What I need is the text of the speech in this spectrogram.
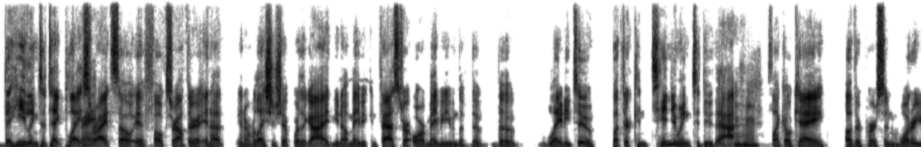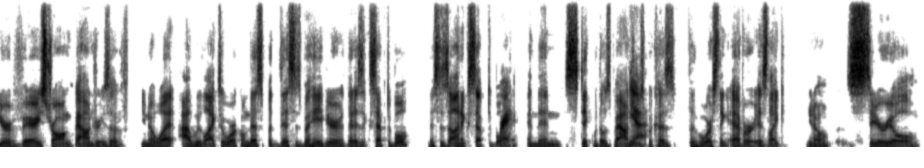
the healing to take place, Right. right. So if folks are out there in a in a relationship where the guy you know maybe confessed or or maybe even the the the lady too, but they're continuing to do that, Mhm. it's like okay. Other person, what are your very strong boundaries of, you know what, I would like to work on this, but this is behavior that is acceptable this is unacceptable Right. and then stick with those boundaries Yeah. because the worst thing ever is like you know serial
